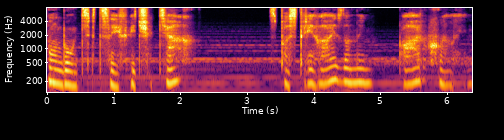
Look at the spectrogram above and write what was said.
Побудь в цих відчуттях, спостерігай за ним пару хвилин.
